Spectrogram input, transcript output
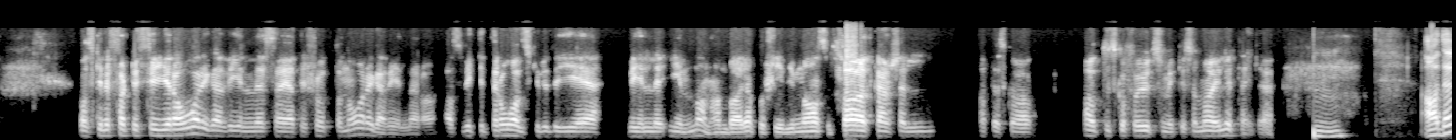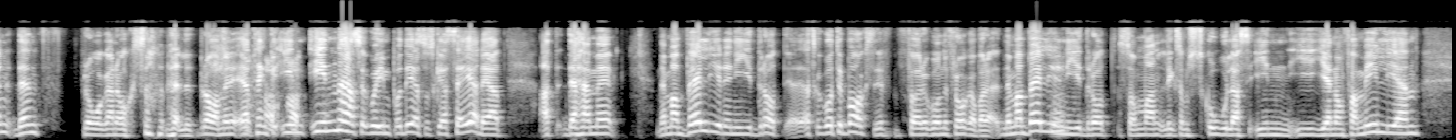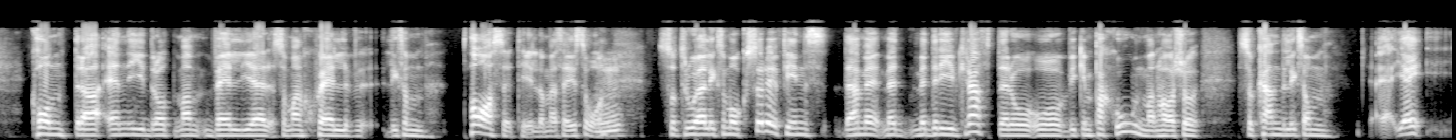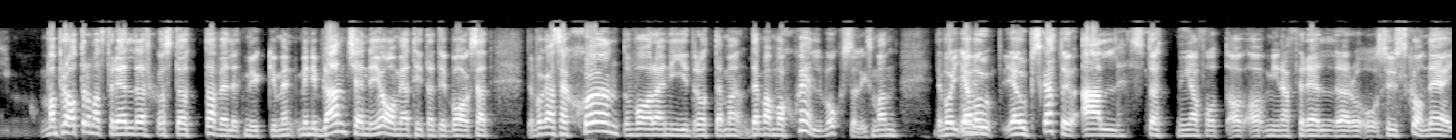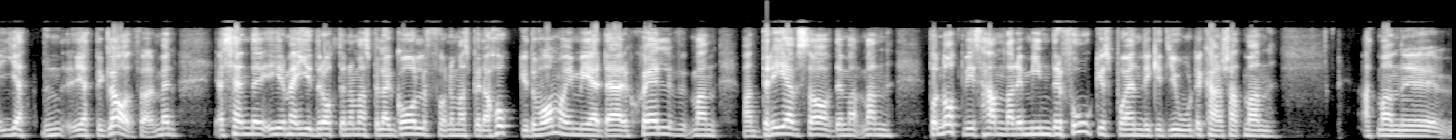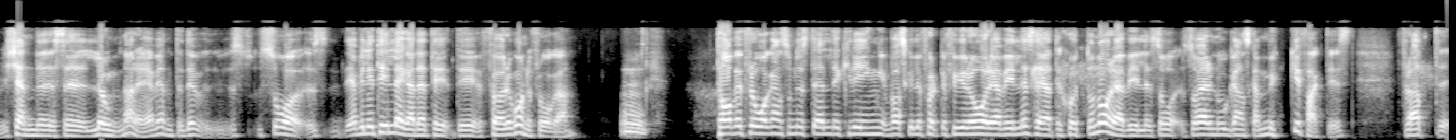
vad skulle 44-åriga Ville säga till 17-åriga Ville då? Alltså vilket råd skulle du ge Ville innan han började på skidgymnasiet för att kanske att, det ska, att du ska få ut så mycket som möjligt tänker jag. Mm. Ja, den, den frågan är också väldigt bra. Men jag tänkte in, innan jag ska gå in på det så ska jag säga det att, att det här med när man väljer en idrott, jag ska gå tillbaka till föregående fråga bara. När man väljer en mm. idrott som man liksom skolas in i genom familjen kontra en idrott man väljer som man själv liksom tar sig till om jag säger så. Mm. Så tror jag liksom också det finns det här med, med, med drivkrafter och, och vilken passion man har så, så kan det liksom jag, man pratar om att föräldrar ska stötta väldigt mycket men, men ibland känner jag om jag tittar tillbaka att det var ganska skönt att vara en idrott där man, där man var själv också. Liksom man, det var, jag, var mm. jag uppskattar ju all stöttning jag fått av, av mina föräldrar och, och syskon. Det är jag jätte, jätteglad för. Men jag kände i de här idrotterna när man spelar golf och när man spelar hockey då var man ju mer där själv. Man, man drevs av det. Man, man, på något vis hamnade mindre fokus på en vilket gjorde kanske att man att man eh, kände sig lugnare. Jag vet inte, det, så, jag ville tillägga det till, till föregående fråga. Mm. Tar vi frågan som du ställde kring vad skulle 44-åriga ville säga till 17-åriga ville så, så är det nog ganska mycket faktiskt. För att eh,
